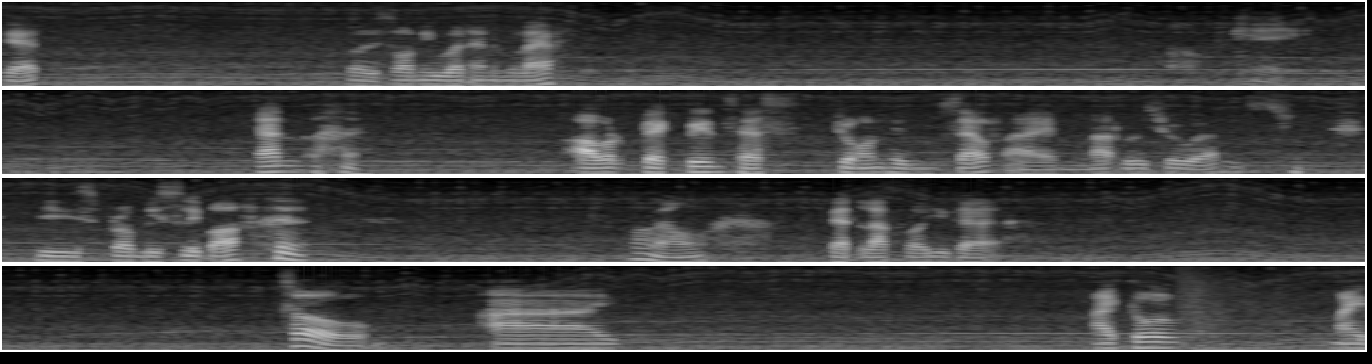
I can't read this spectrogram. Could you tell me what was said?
dead so there's only one enemy left. Okay. And our Black Prince has joined himself. I'm not really sure where. He's probably sleep off. oh well, bad luck for you guys. So, I I told my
